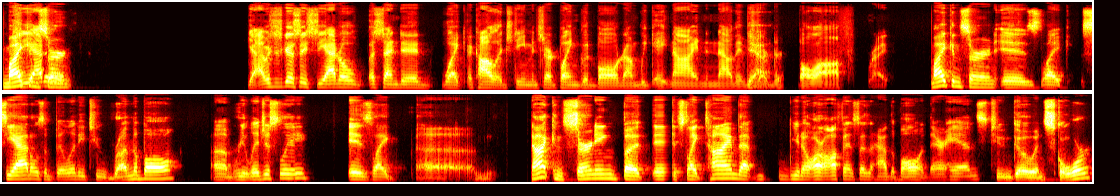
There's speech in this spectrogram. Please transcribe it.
My Seattle- concern, Yeah, I was just gonna say Seattle ascended like a college team and started playing good ball around week eight, nine, and now they've Yeah. started to fall off. Right. my concern is like Seattle's ability to run the ball um, religiously is like uh, not concerning, but it's like time that you know our offense doesn't have the ball in their hands to go and score.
